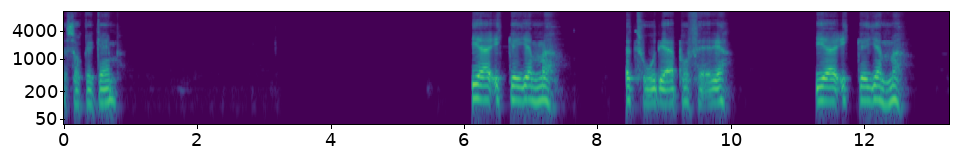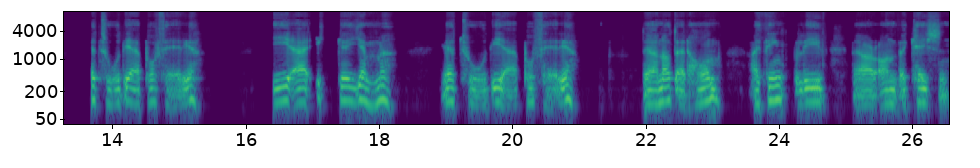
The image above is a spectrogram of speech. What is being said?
the soccer game. De er ikke hjemme. Jeg tror de er på ferie. De er ikke hjemme. Jeg tror de er på ferie. De er ikke hjemme. Jeg tror de er på ferie. They are not at home. I think, believe they are on vacation.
